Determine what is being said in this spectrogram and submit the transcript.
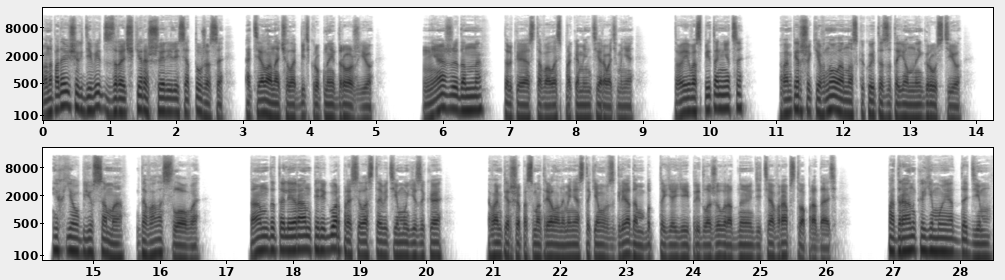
У нападающих девиц зрачки расширились от ужаса, а тело начало бить крупной дрожью. «Неожиданно», — только и оставалось прокомментировать мне. «Твои воспитанницы?» Вампирша кивнула, но с какой-то затаённой грустью. «Их я убью сама», — давала слово. «Там Деталеран Перегор просил оставить ему языка». Вампирша посмотрела на меня с таким взглядом, будто я ей предложил родное дитя в рабство продать. «Подранка ему и отдадим.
